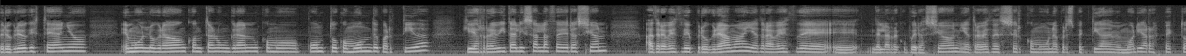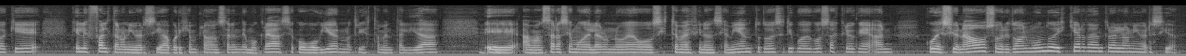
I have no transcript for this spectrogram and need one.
pero creo que este año hemos logrado encontrar un gran como punto común de partida, que es revitalizar la federación a través de programa y a través de, eh, de la recuperación y a través de ser como una perspectiva de memoria respecto a qué, qué le falta a la universidad. Por ejemplo, avanzar en democracia, co-gobierno, mentalidad, eh, avanzar hacia modelar un nuevo sistema de financiamiento, todo ese tipo de cosas creo que han cohesionado sobre todo el mundo de izquierda dentro de la universidad.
